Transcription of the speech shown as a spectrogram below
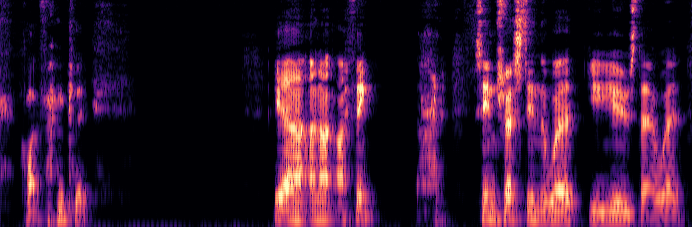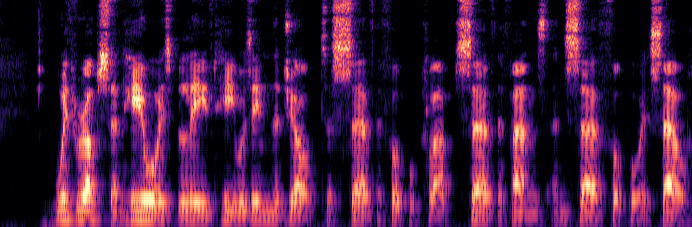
Quite frankly, Yeah, and I, I think it's interesting the word you used there, where with Robson, he always believed he was in the job to serve the football club, serve the fans, and serve football itself.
